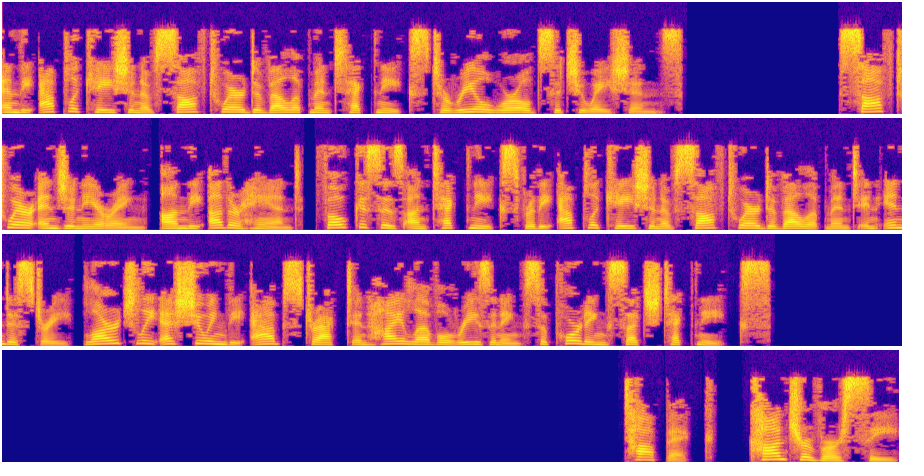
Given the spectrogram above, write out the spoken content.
and the application of software development techniques to real-world situations. Software engineering, on the other hand, focuses on techniques for the application of software development in industry, largely eschewing the abstract and high-level reasoning supporting such techniques. Topic: Controversy.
